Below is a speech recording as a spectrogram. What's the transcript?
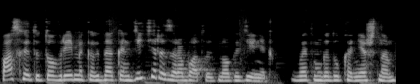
Пасха — это то время, когда кондитеры зарабатывают много денег. В этом году, конечно,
